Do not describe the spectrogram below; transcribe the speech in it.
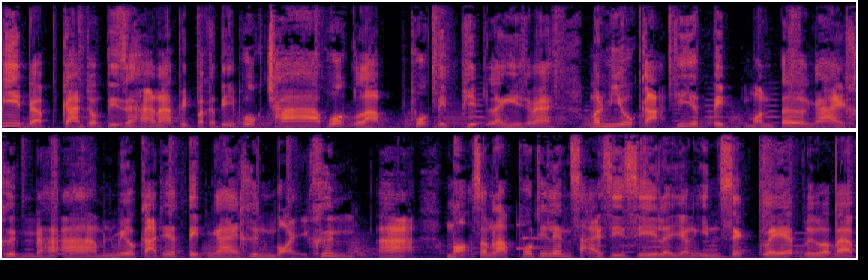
มีดแบบการโจมตีสถานะผิดปกติพวกชาพวกหลับ พวกติดพิษอะไรอย่างงี้ใช่ไหมมันมีโอกาสที่จะติดมอนเตอร์ง่ายขึ้นนะฮะอ่ามันมีโอกาสที่จะติดง่ายขึ้นบ่อยขึ้นอ่าเหมาะสำหรับพวกที่เล่นสาย CC เลยอย่าง Insect Grave หรือว่าแบบ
